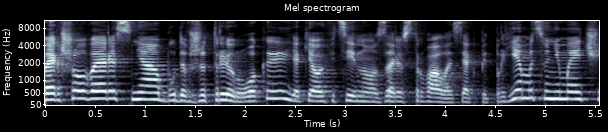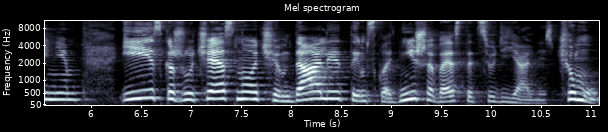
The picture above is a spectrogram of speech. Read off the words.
1 вересня буде вже три роки, як я офіційно зареєструвалася як підприємець у Німеччині. І скажу чесно, чим далі, тим складніше вести цю діяльність. Чому?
